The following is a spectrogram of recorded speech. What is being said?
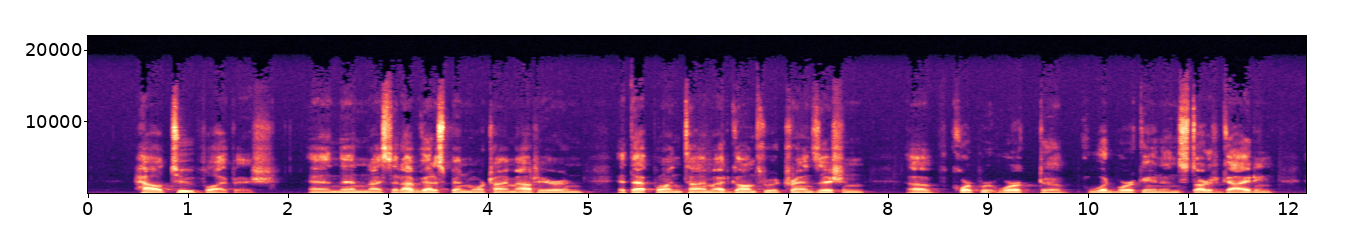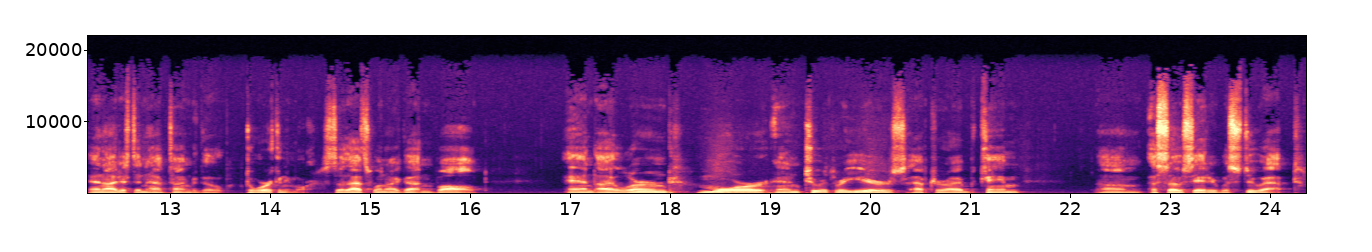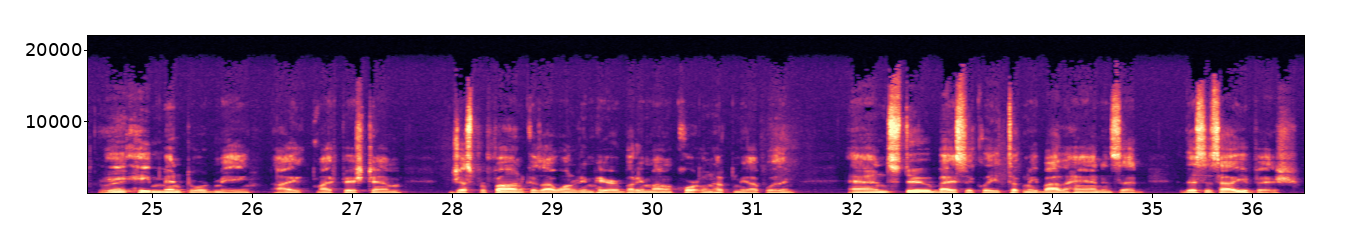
how to fly fish. And then I said, I've got to spend more time out here. And at that point in time, I'd gone through a transition of corporate work to woodworking and started guiding. And I just didn't have time to go to work anymore. So that's when I got involved. And I learned more in two or three years after I became um, associated with Stu Apt. He, he mentored me. I, I fished him just for fun because I wanted him here. Buddy of mine, Cortland, hooked me up with him. And Stu basically took me by the hand and said, This is how you fish.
